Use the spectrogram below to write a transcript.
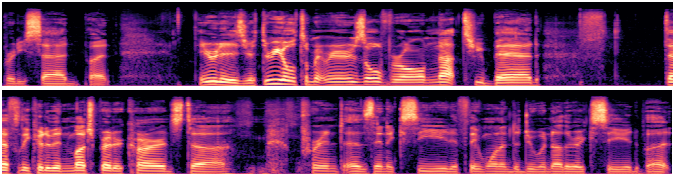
Pretty sad, but here it is. Your three ultimate rares overall, not too bad. Definitely could have been much better cards to print as an Exceed if they wanted to do another Exceed, but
